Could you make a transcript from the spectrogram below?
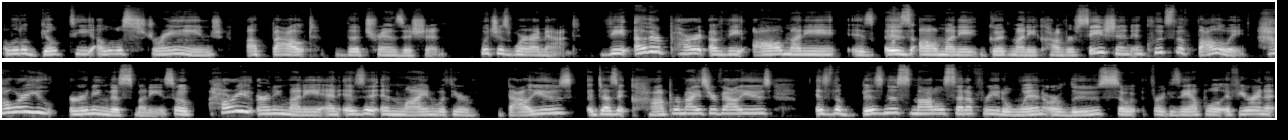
a little guilty, a little strange about the transition, which is where I'm at. The other part of the all money is is all money good money conversation includes the following. How are you earning this money? So, how are you earning money and is it in line with your values? Does it compromise your values? Is the business model set up for you to win or lose? So, for example, if you're in an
